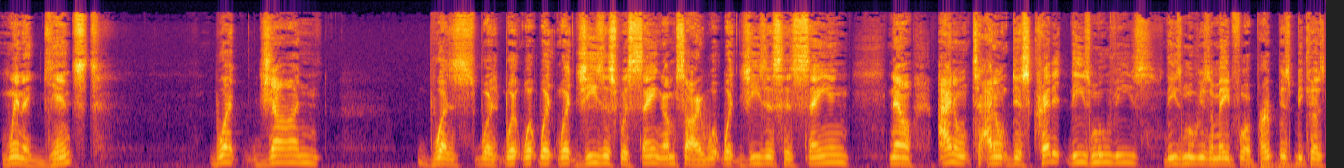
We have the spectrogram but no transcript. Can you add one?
went against what John was what what what what Jesus was saying. I'm sorry, what what Jesus is saying. Now, I don't I don't discredit these movies. These movies are made for a purpose because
